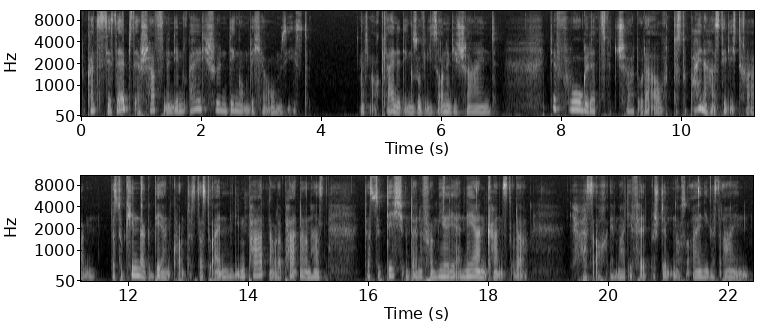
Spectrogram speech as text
Du kannst es dir selbst erschaffen, indem du all die schönen Dinge um dich herum siehst manchmal auch kleine Dinge, so wie die Sonne, die scheint, der Vogel, der zwitschert oder auch, dass du Beine hast, die dich tragen, dass du Kinder gebären konntest, dass du einen lieben Partner oder Partnerin hast, dass du dich und deine Familie ernähren kannst oder ja, was auch immer, dir fällt bestimmt noch so einiges ein.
